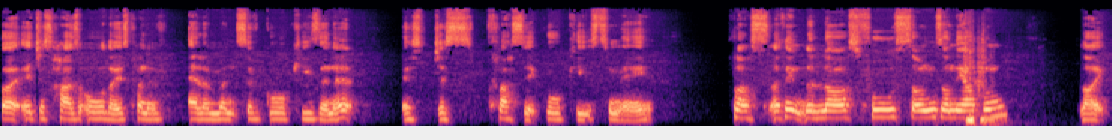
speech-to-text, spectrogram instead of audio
but it just has all those kind of elements of Gorky's in it. It's just classic Gorky's to me. Plus, I think the last four songs on the album, like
